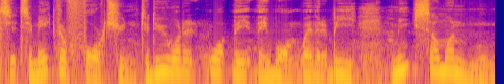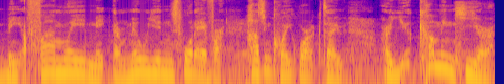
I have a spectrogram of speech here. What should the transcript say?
to, to make their fortune, to do what it what they, they want, whether it be meet someone, meet a family, make their millions, whatever. Hasn't quite worked out. Are you coming here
